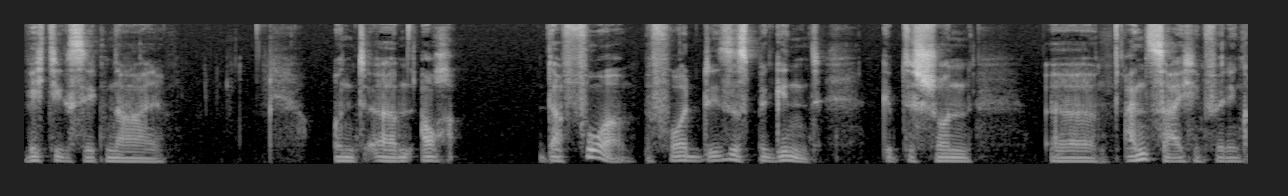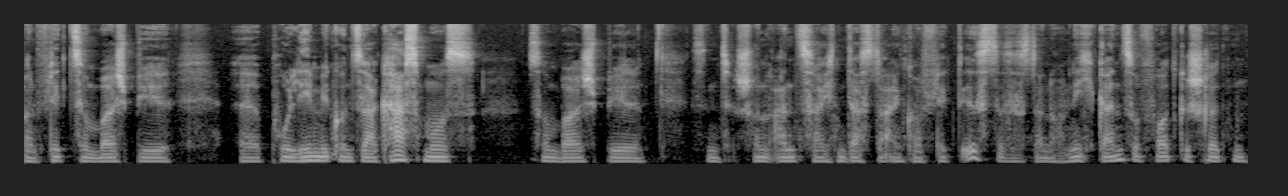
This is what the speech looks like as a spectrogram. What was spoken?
wichtiges Signal. Und ähm, auch davor, bevor dieses beginnt, gibt es schon äh, Anzeichen für den Konflikt, zum Beispiel äh, Polemik und Sarkasmus, zum Beispiel sind schon Anzeichen, dass da ein Konflikt ist. Das ist dann noch nicht ganz so fortgeschritten.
